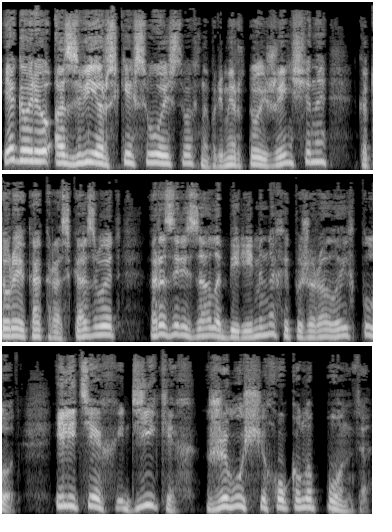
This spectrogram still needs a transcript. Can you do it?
Я говорю о зверских свойствах, например, той женщины, которая, как рассказывают, разрезала беременных и пожирала их плод, или тех диких, живущих около понта,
